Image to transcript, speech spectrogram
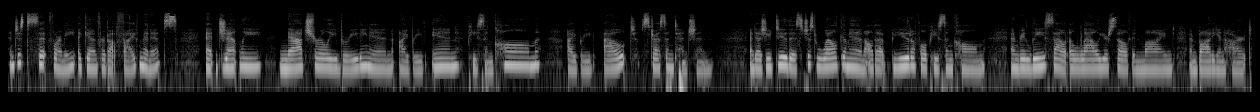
And just sit for me again for about five minutes and gently, naturally breathing in. I breathe in peace and calm. I breathe out stress and tension. And as you do this, just welcome in all that beautiful peace and calm and release out. Allow yourself in mind and body and heart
